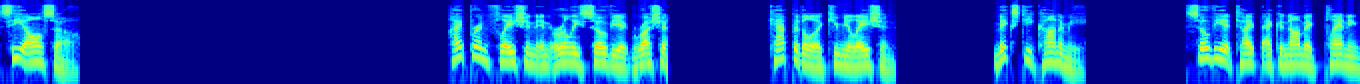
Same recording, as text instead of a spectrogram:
See also Hyperinflation in early Soviet Russia Capital accumulation Mixed economy Soviet-type economic planning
